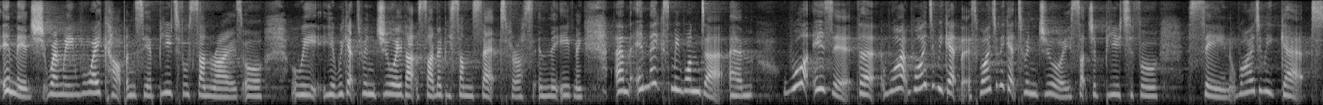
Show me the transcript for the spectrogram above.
image when we wake up and see a beautiful sunrise, or we, we get to enjoy that sun, maybe sunset for us in the evening. Um, it makes me wonder um, what is it that, why, why do we get this? Why do we get to enjoy such a beautiful scene? Why do we get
